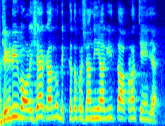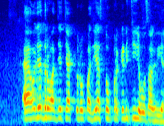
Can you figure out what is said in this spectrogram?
3D ਪਾਲਿਸ਼ ਹੈ ਕੱਲ ਨੂੰ ਦਿੱਕਤ ਪਰੇਸ਼ਾਨੀ ਆ ਗਈ ਤਾਂ ਆਪਣਾ ਚੇਂਜ ਹੈ। ਇਹੋ ਜਿਹੇ ਦਰਵਾਜ਼ੇ ਚੈੱਕ ਕਰੋ ਭਾਜੀ ਇਸ ਤੋਂ ਉੱਪਰ ਕਿਹੜੀ ਚੀਜ਼ ਹੋ ਸਕਦੀ ਹੈ?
